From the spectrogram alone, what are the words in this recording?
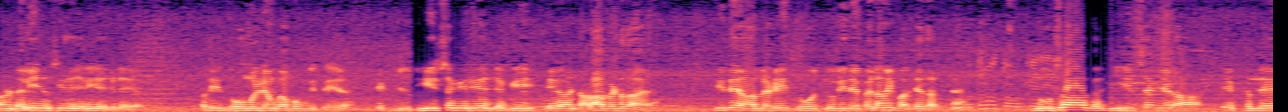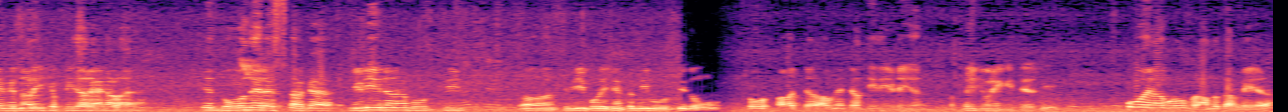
ਇੰਟੈਲੀਜੈਂਸੀ ਦੇ ਜਰੀਏ ਜਿਹੜੇ ਅਸੀਂ ਦੋ ਮੁਲਜ਼ਮ ਕਾਬੂ ਕੀਤੇ ਆ। ਇੱਕ ਜਗਜੀਤ ਸਿੰਘ ਏਲੀਆ ਜੱਗੀ, ਇਹ ਅੰਟਾਲਾ ਪਿੰਡ ਦਾ ਹੈ, ਜਿਹਦੇ ਆਲਰੇਡੀ ਦੋ ਚੋਰੀ ਦੇ ਪਹਿਲਾਂ ਵੀ ਪਰਚੇ ਦਰਜ ਨੇ। ਦੂਸਰਾ ਗੁਰਜੀਤ ਸਿੰਘ ਜਿਹੜਾ, ਇਹ ਖੰਨੇ ਗਿੱਲਾਂ ਵਾਲੀ ਛੱਪੀ ਦਾ ਰਹਿਣ ਵਾਲਾ ਹੈ। ਇਹ ਦੋ ਬੰਦੇ ਅਰੈਸਟ ਕਰਕੇ ਜਿਹੜੀ ਇਹਨਾਂ ਨੇ ਮੂਰਤੀ ਸ਼ਿਵਜੀ ਭੋਲੇ ਸ਼ੰਕਰ ਦੀ ਮੂਰਤੀ ਤੋਂ ਤੋਂ ਅੱਜ ਆਪਣੇ ਚਾਂਦੀ ਦੀ ਜਿਹੜੀ ਆ ਪੱਥਰੀ ਚੋਰੀ ਕੀਤੇ ਸੀ ਉਹ ਇਹਨਾਂ ਕੋਲੋਂ ਬਰਾਮਦ ਕਰ ਲਏ ਆ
